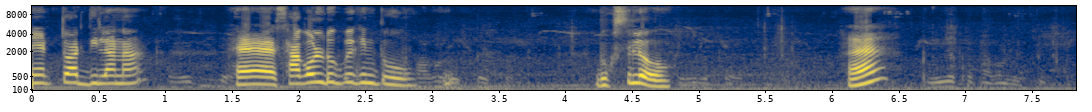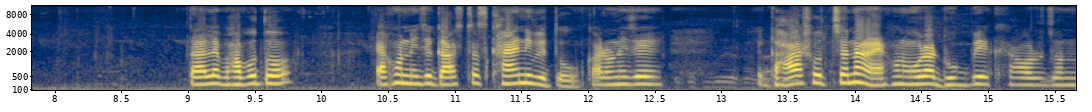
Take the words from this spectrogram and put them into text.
নেট তো আর দিলা না। হ্যাঁ ছাগল ঢুকবে কিন্তু। ঢুকছিল? হ্যাঁ? তাহলে ভাবো তো, এখন এই যে গাছ টাছ খায় নিবে তো, কারণ এই যে ঘাস হচ্ছে না, এখন ওরা ঢুকবে খাওয়ার জন্য।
